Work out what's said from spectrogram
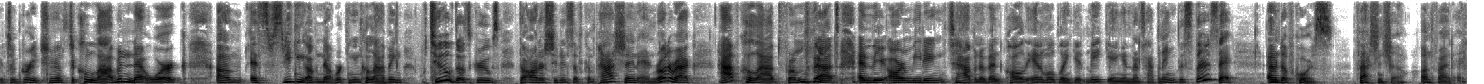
It's a great chance to collab and network. Um, and speaking of networking and collabing, two of those groups, the Honor Students of Compassion and Rotaract, have collabed from that, and they are meeting to have an event called Animal Blanket Making, and that's happening this Thursday. And of course, fashion show on Friday.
